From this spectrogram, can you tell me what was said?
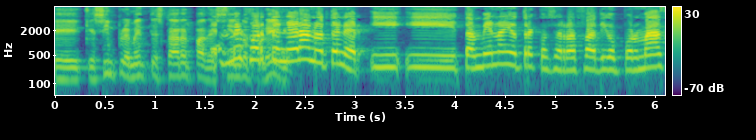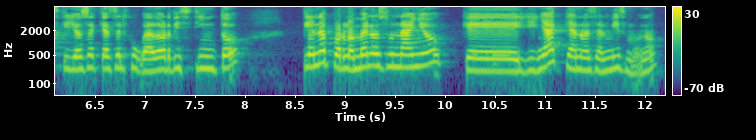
eh, que simplemente estar padeciendo. Es mejor tener a no tener. Y, y también hay otra cosa, Rafa, digo, por más que yo sé que es el jugador distinto, tiene por lo menos un año que Guiñac ya no es el mismo, ¿no?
